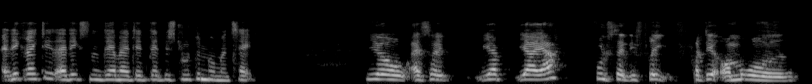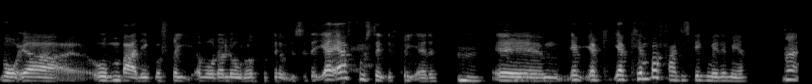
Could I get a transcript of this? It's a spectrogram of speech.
Er det ikke rigtigt? Er det ikke sådan der med, at det, den beslutning må man tage? jo, altså, jeg, jeg er fuldstændig fri fra det område, hvor jeg åbenbart ikke var fri, og hvor der lå noget fordømmelse. Jeg er fuldstændig fri af det. Mm. Øh, jeg, jeg, jeg kæmper faktisk ikke med det mere. Nej.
